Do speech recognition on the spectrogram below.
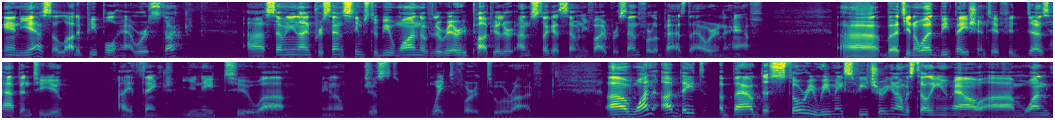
and yes, a lot of people were stuck. 79% uh, seems to be one of the very popular. I'm stuck at 75% for the past hour and a half. Uh, but you know what? Be patient. If it does happen to you, I think you need to, uh, you know, just wait for it to arrive. Uh, one update about the story remix feature, you know, I was telling you how um, one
